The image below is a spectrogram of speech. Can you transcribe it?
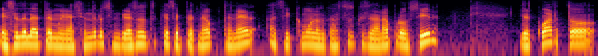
Es el de la determinación de los ingresos que se pretende obtener, así como los gastos que se van a producir. Y el cuarto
